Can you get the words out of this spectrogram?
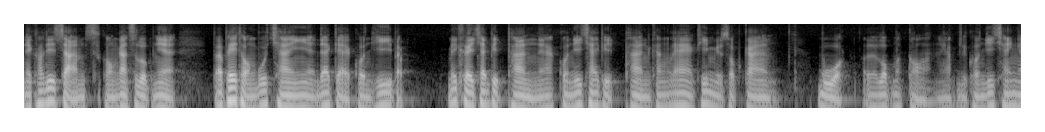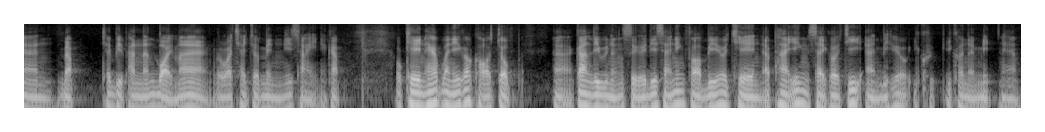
ในข้อที่ 3 ของการสรุปเนี่ยประเภทของผู้ใช้เนี่ยได้แก่คนที่แบบ ไม่เคยใช้ผิดพันนะคนที่ใช้ผิดพันครั้งแรกที่มีประสบการณ์บวกลบมาก่อนนะครับหรือคนที่ใช้งานแบบใช้ผิดพันนั้นบ่อยมาก หรือว่าใช้จนเป็นนิสัยนะครับโอเคนะครับ วันนี้ก็ขอจบการรีวิวหนังสือ Designing for Behavioral Change Applying Psychology and Behavioral Economics นะครับ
